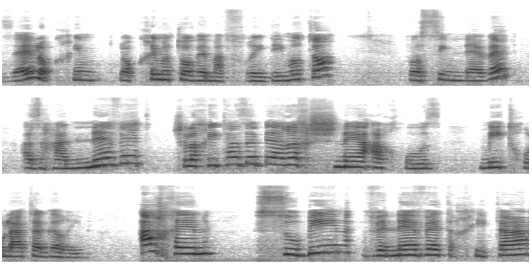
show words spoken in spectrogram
זה, לוקחים, לוקחים אותו ומפרידים אותו ועושים נבט, אז הנבט של החיטה זה בערך 2% מתכולת הגרעין. אכן, סובין ונבט חיטה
